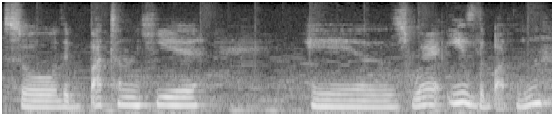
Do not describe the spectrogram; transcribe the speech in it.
so the button here is where is the button?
